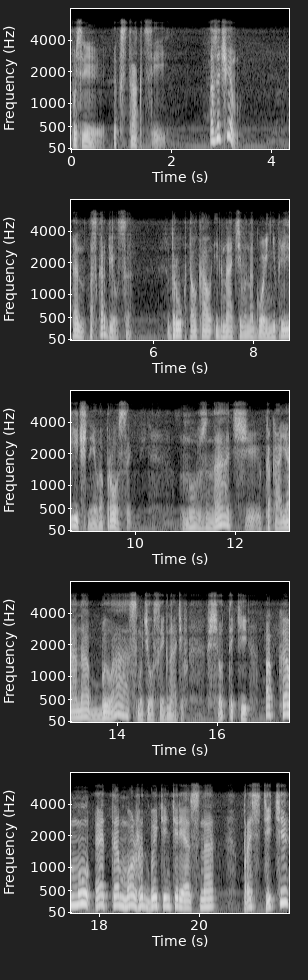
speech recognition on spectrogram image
После экстракции? А зачем? Эн оскорбился. Друг толкал Игнатьева ногой. Неприличные вопросы. «Ну, знать, какая она была», — смутился Игнатьев. «Все-таки, а кому это может быть интересно?» «Простите»,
